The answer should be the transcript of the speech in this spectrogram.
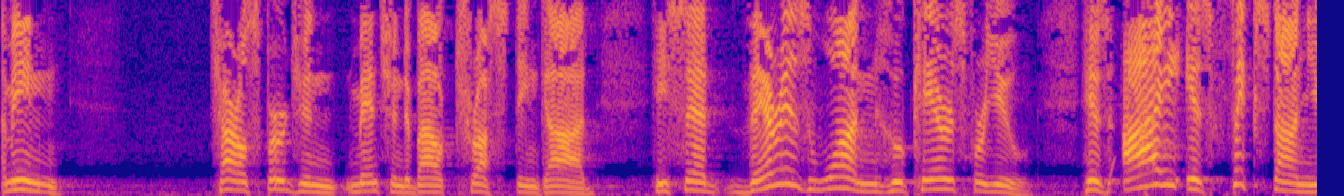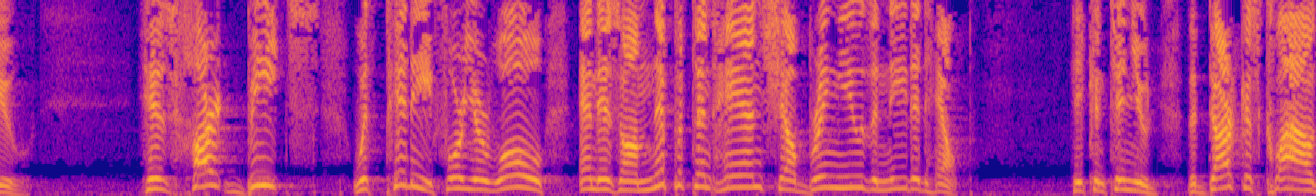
I mean, Charles Spurgeon mentioned about trusting God. He said, There is one who cares for you. His eye is fixed on you. His heart beats with pity for your woe, and his omnipotent hand shall bring you the needed help. He continued, The darkest cloud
